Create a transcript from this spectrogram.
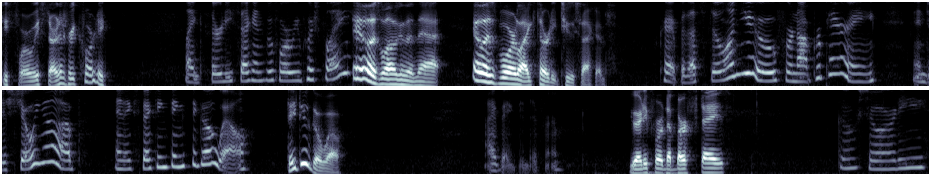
before we started recording. Like 30 seconds before we push play? It was longer than that. It was more like 32 seconds. Okay, but that's still on you for not preparing and just showing up and expecting things to go well. They do go well. I beg to differ. You ready for the birthdays? Go shorty,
